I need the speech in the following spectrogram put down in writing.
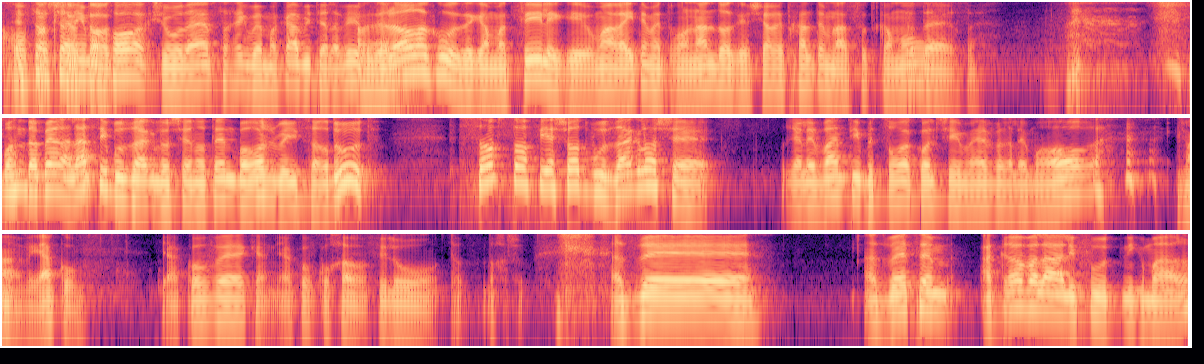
עשר שנים. אחורה כשהוא עוד היה משחק במכבי תל אביב. אבל זה לא רק הוא, זה גם אצילי, כאילו, מה, ראיתם את רונלדו, אז ישר התחלתם לעשות אתה כמוהו? יודע איך זה. בוא נדבר על אסי בוזגלו שנותן בראש בהישרדות. סוף סוף יש עוד בוזגלו שרלוונטי בצורה כלשהי מעבר למאור. מה, ויעקב? יעקב, אה, כן, יעקב כוכב, אפילו, טוב, לא חשוב. אז, אה, אז בעצם הקרב על האליפות נגמר,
